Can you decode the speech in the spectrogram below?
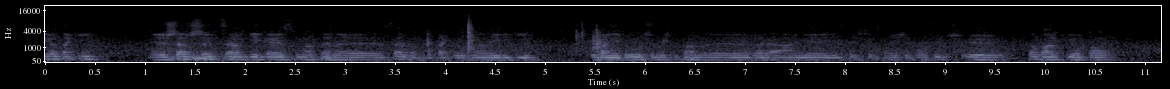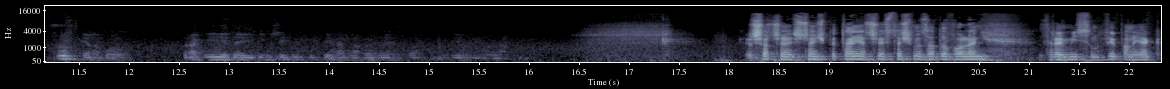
i o taki szerszy cel GKS-u na ten e, sezon, bo takiej uznanej ligi chyba nie było. Czy myśli Pan, e, że realnie jesteście w stanie się włączyć e, do walki o tą szóstkę, no bo pragnienie tej większej piłki w Tychach na pewno jest od wielu, wielu lat. Pierwsza część, część pytania, czy jesteśmy zadowoleni z remisu? No wie Pan, jak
